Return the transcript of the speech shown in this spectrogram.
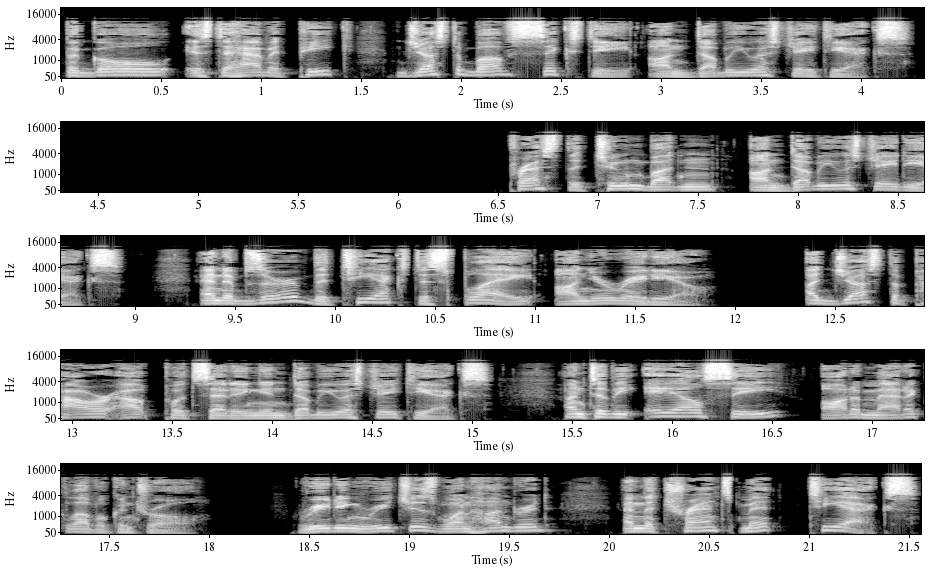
The goal is to have it peak just above 60 on WSJTX. Press the Tune button on WSJTX and observe the TX display on your radio. Adjust the power output setting in WSJTX until the ALC automatic level control. Reading reaches 100 and the transmit TX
